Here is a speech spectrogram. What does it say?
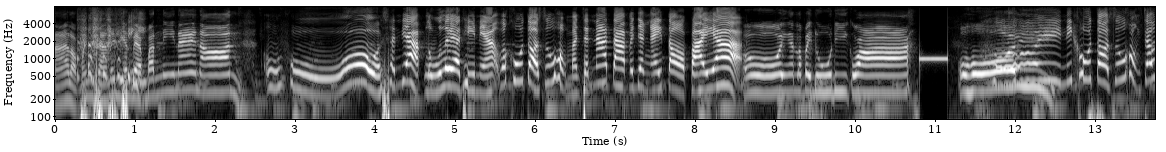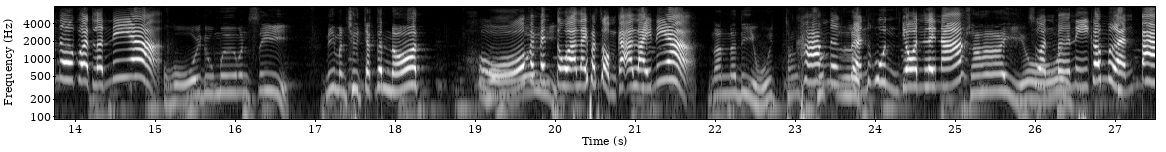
นะหรอกไม่มีทางได้เรียนแบบบันนี่แน่นอน โอ้โห ฉันอยากรู้เลยอะทีเนี้ยว่าคู่ต่อสู้ของมันจะหน้าตาเป็นยังไงต่อไปอะโอ้ยงั้นเราไปดูดีกว่า โอ้โหโอ้ยยนี่คู่ต่อสู้ของเจ้าเนอร์เวิร์ดเหรอเนี่ย โอ้โหดูมือมันสิ นี่มันชื่อจักเกิลนอต โหมันเป็นตัวอะไรผสมกับอะไรเนี่ย นั่นนะดิหูยทั้งข้างชุดหนึ่งเหล็มือกนหุ่นยนต์เลยนะ ใช่โยส่วนมือนี้ก็เหมือนปลา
